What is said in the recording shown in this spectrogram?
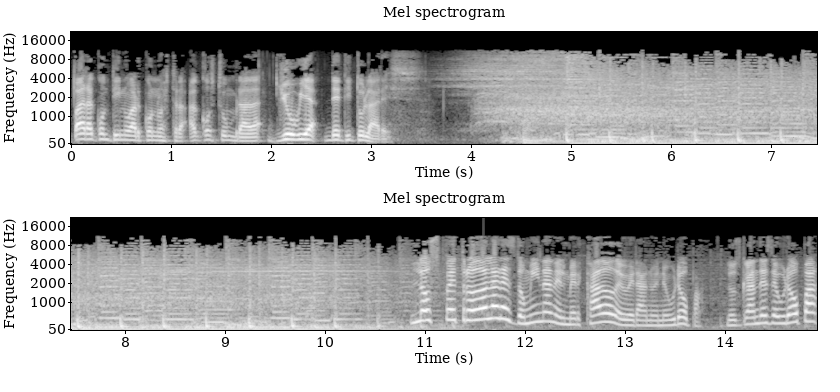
para continuar con nuestra acostumbrada lluvia de titulares. Los petrodólares dominan el mercado de verano en Europa. Los grandes de Europa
